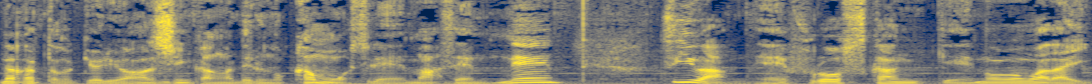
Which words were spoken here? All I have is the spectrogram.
なかった時よりは安心感が出るのかもしれませんね。次は、えー、フロス関係の話題。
